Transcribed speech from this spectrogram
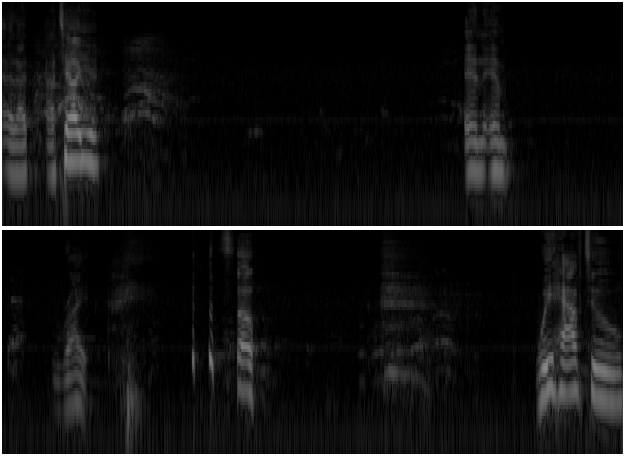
and I, I tell you, and, and right. so we have to,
